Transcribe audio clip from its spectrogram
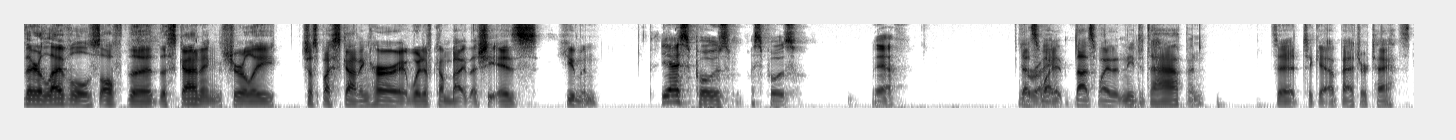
their levels of the the scanning, surely just by scanning her, it would have come back that she is human. Yeah, I suppose. I suppose. Yeah. You're That's right. why that's why it needed to happen to to get a better test.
